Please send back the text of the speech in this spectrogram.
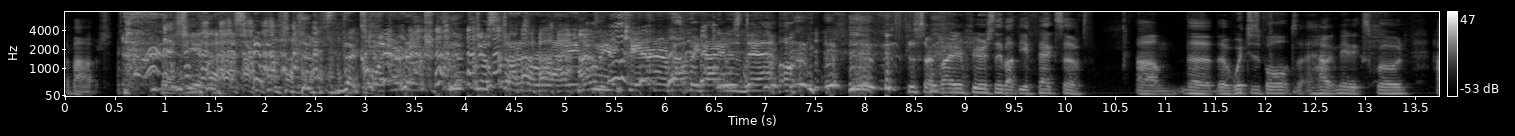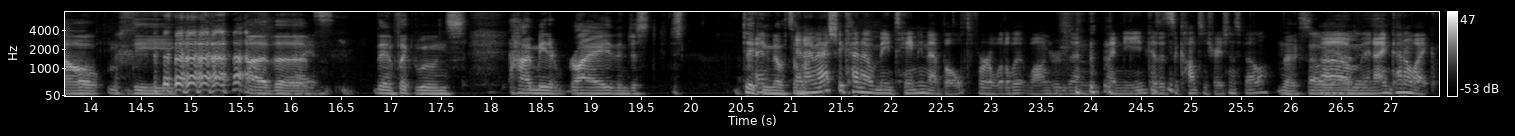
about. the cleric just starts writing, doesn't even care about the guy who's down. just start writing furiously about the effects of um, the the witch's bolt, how it made it explode, how the uh, the Nice. the inflict wounds, how it made it writhe, and just just taking And, notes on and it. I'm actually kind of maintaining that bolt for a little bit longer than I need because it's a concentration spell. Nice. Oh, yeah, um, it is. and I'm kind of like,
